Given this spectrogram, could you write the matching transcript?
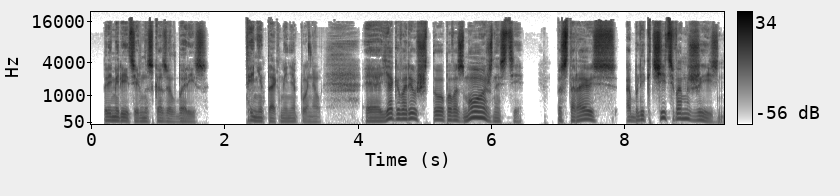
— примирительно сказал Борис. «Ты не так меня понял. Э, я говорю, что по возможности постараюсь облегчить вам жизнь.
